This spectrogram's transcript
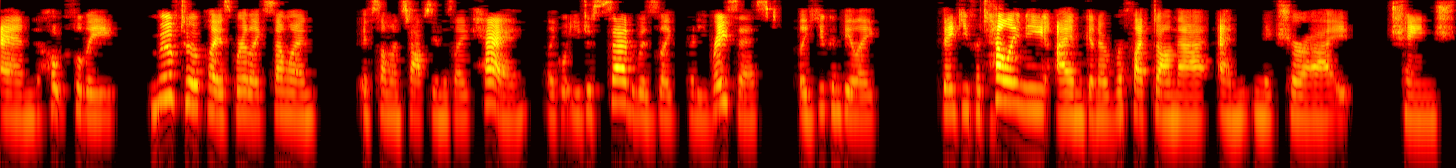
and hopefully move to a place where like someone, if someone stops you and is like, Hey, like what you just said was like pretty racist. Like you can be like, thank you for telling me. I'm going to reflect on that and make sure I change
